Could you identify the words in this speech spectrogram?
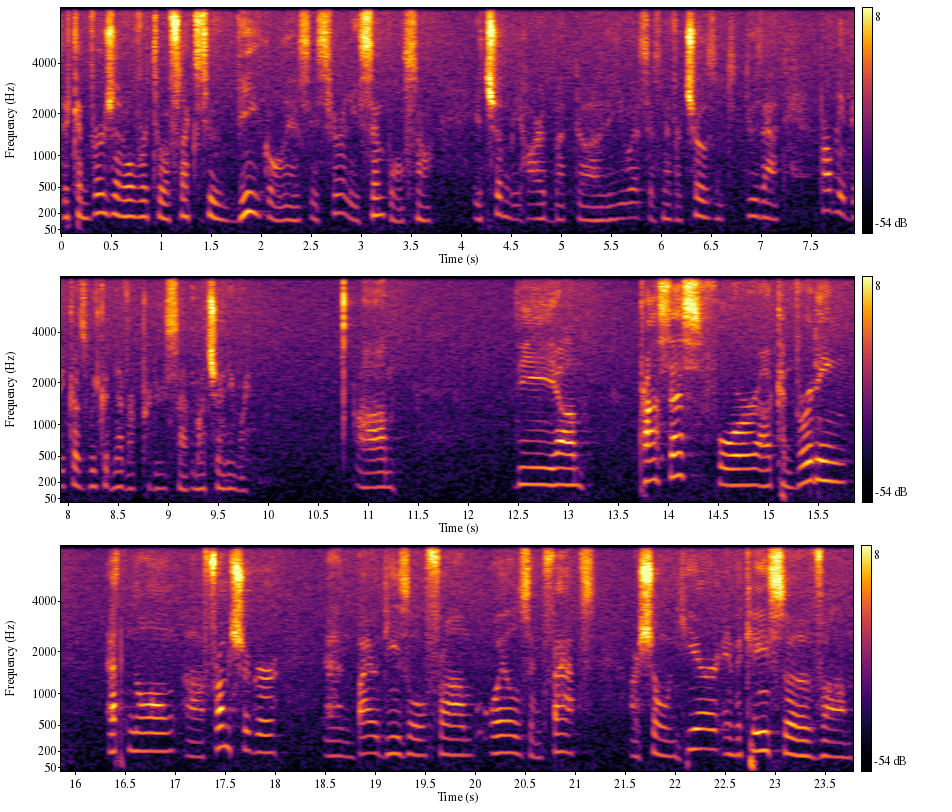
the conversion over to a flex two vehicle is is fairly simple. So it shouldn't be hard. But uh, the U.S. has never chosen to do that, probably because we could never produce that much anyway. Um, the um, process for uh, converting ethanol uh, from sugar and biodiesel from oils and fats are shown here. In the case of um,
